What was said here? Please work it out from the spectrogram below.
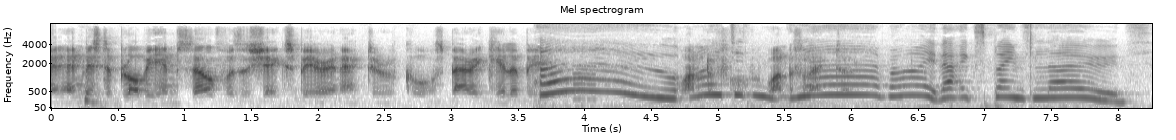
and, and Mr. Blobby himself was a Shakespearean actor, of course, Barry Killerby. Oh, I didn't. wonderful yeah, right. That explains loads.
